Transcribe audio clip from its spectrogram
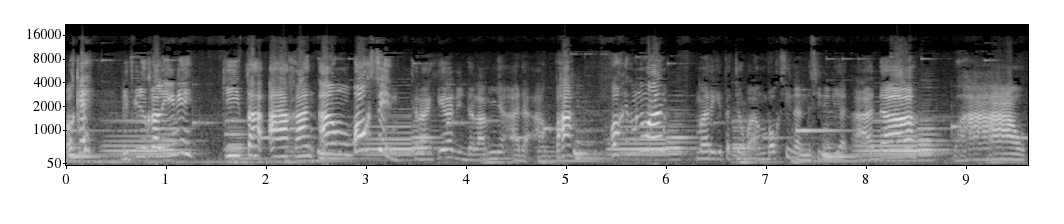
Oke, di video kali ini kita akan unboxing. Kira-kira di dalamnya ada apa? Oke teman-teman, mari kita coba unboxing dan di sini lihat ada. Wow,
